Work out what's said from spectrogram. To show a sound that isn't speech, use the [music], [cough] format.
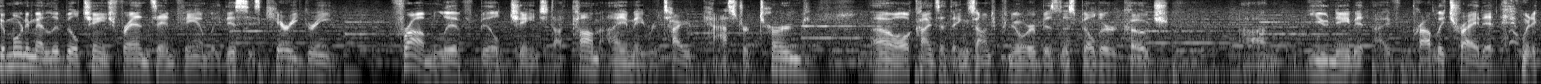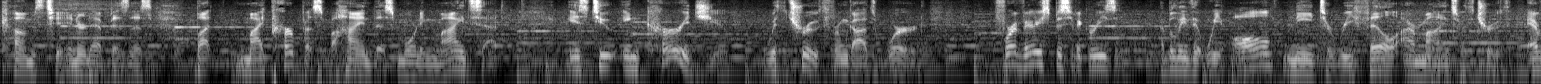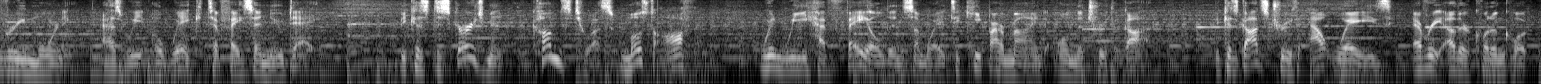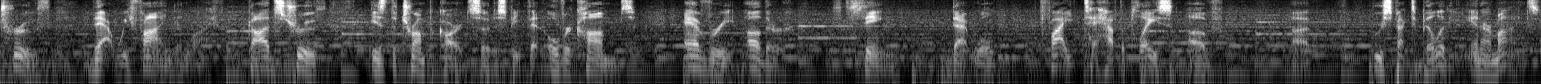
Good morning, my Live Build Change friends and family. This is Carey Green from livebuildchange.com. I am a retired pastor turned oh, all kinds of things entrepreneur, business builder, coach. Um, you name it, I've probably tried it [laughs] when it comes to internet business. But my purpose behind this morning mindset is to encourage you with truth from God's Word for a very specific reason. I believe that we all need to refill our minds with truth every morning as we awake to face a new day. Because discouragement comes to us most often when we have failed in some way to keep our mind on the truth of God. Because God's truth outweighs every other quote unquote truth that we find in life. God's truth is the trump card, so to speak, that overcomes every other thing that will fight to have the place of uh, respectability in our minds.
